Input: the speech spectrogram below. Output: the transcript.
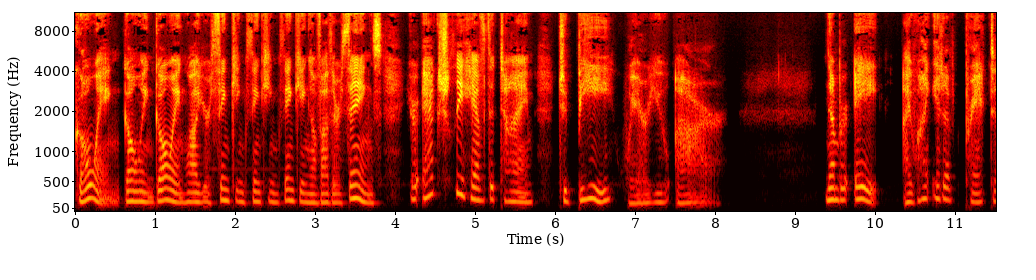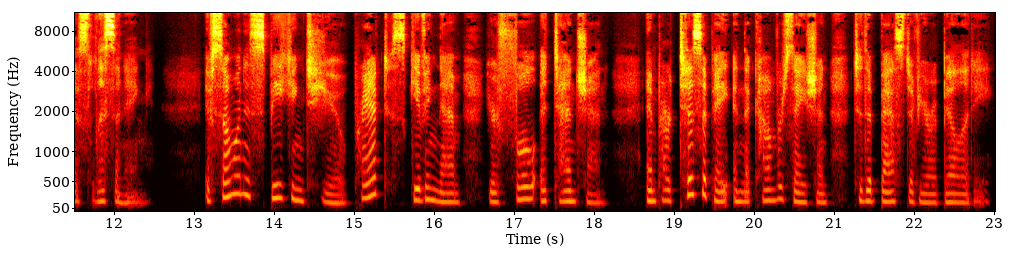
going, going, going while you're thinking, thinking, thinking of other things. You actually have the time to be where you are. Number eight, I want you to practice listening. If someone is speaking to you, practice giving them your full attention and participate in the conversation to the best of your ability.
